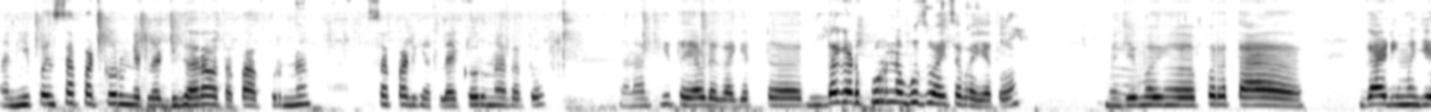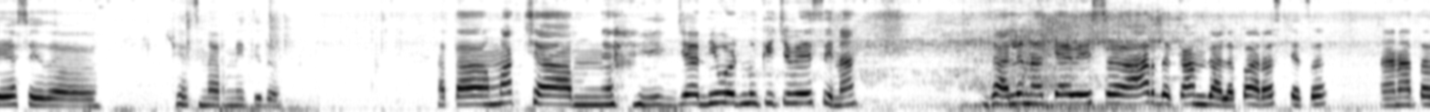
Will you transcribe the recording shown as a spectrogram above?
आणि ही पण सपाट करून घेतला ढिगारा होता पा पूर्ण. सपाट घेतलाय करून आता तो. आणि आता तिथं एवढ्या जागेत दगड पूर्ण बुजवायचा भाई तो. म्हणजे मग परत गाडी म्हणजे असे ठेचणार नाही तिथं. आता मागच्या ज्या निवडणुकीच्या वेळेस आहे ना झालं ना त्यावेळेस अर्ध काम झालं पा रस्त्याचं. आणि आता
